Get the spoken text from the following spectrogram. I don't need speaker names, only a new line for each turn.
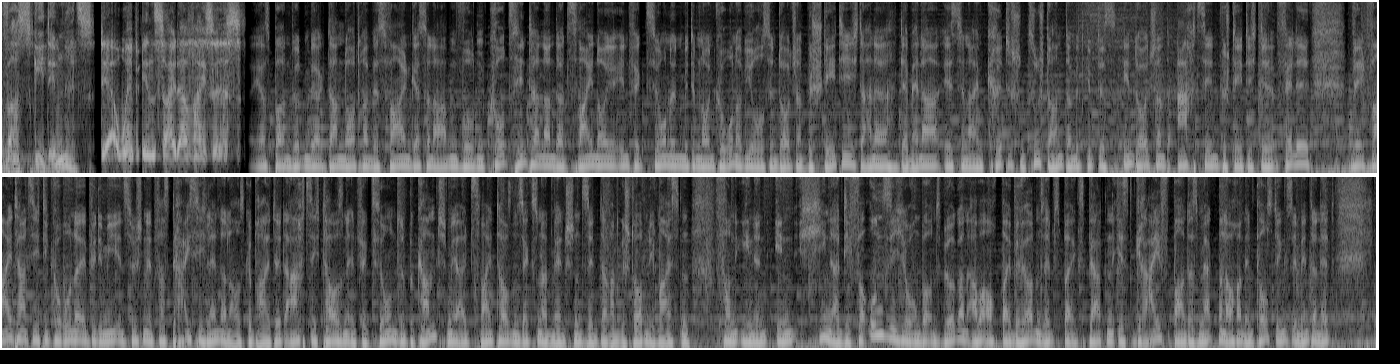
Was geht im Netz? Der Web Insider weiß es.
Erst Baden-Württemberg, dann Nordrhein-Westfalen. Gestern Abend wurden kurz hintereinander zwei neue Infektionen mit dem neuen Coronavirus in Deutschland bestätigt. Einer der Männer ist in einem kritischen Zustand. Damit gibt es in Deutschland 18 bestätigte Fälle. Weltweit hat sich die Corona-Epidemie inzwischen in fast 30 Ländern ausgebreitet. 80.000 Infektionen sind bekannt. Mehr als 2.600 Menschen sind daran gestorben. Die meisten von ihnen in China. Die Verunsicherung bei uns Bürgern, aber auch bei Behörden, selbst bei Experten, ist greifbar. Und das merkt man auch an den Postings im Internet.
